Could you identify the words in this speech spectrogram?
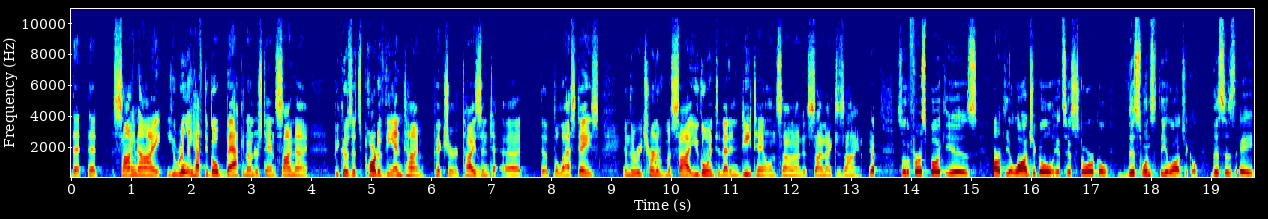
that, that Sinai, you really have to go back and understand Sinai because it's part of the end time picture. It ties into uh, the, the last days and the return of Messiah. You go into that in detail in Sinai to, Sinai to Zion. Yep. So the first book is archaeological, it's historical. This one's theological. This is a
